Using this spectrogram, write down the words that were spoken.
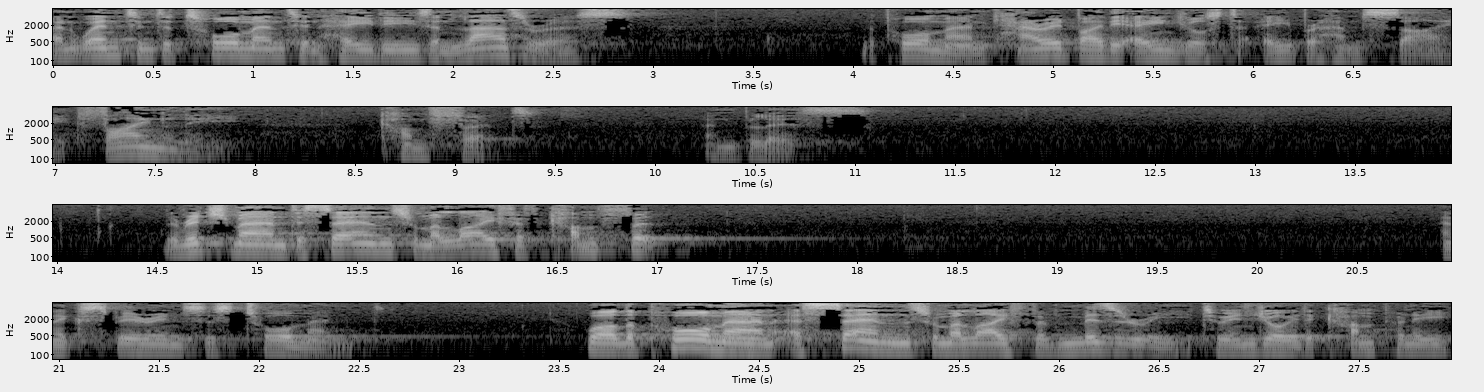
and went into torment in Hades, and Lazarus, the poor man, carried by the angels to Abraham's side, finally, comfort and bliss. The rich man descends from a life of comfort and experiences torment, while the poor man ascends from a life of misery to enjoy the company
